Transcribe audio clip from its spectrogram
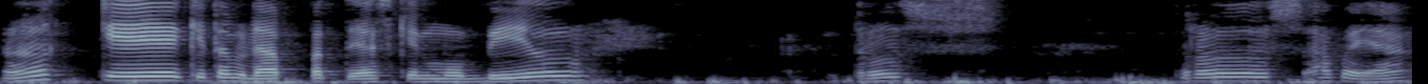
Oke kita dapat ya skin mobil. Terus terus apa ya?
